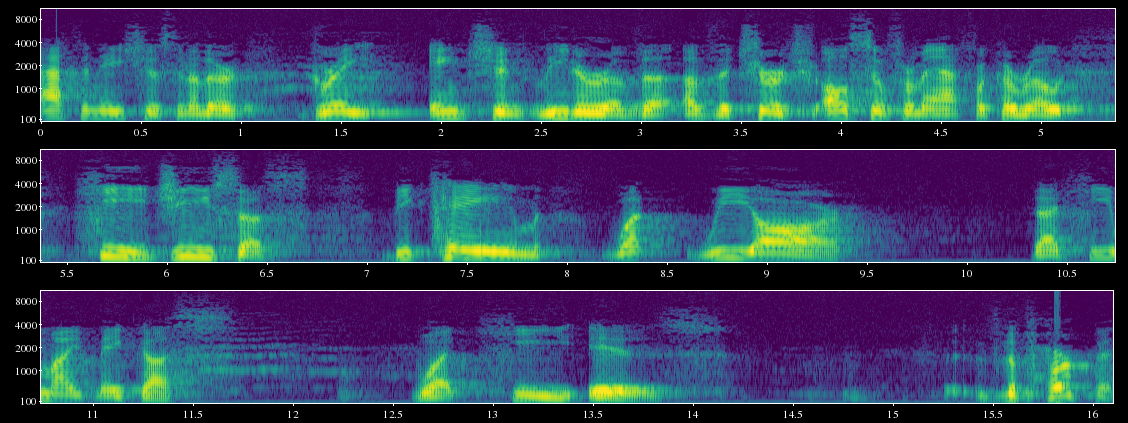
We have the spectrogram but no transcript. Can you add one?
Athanasius, another great ancient leader of the, of the church, also from Africa, wrote, He, Jesus, became what we are, that he might make us what he is. The purpose,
